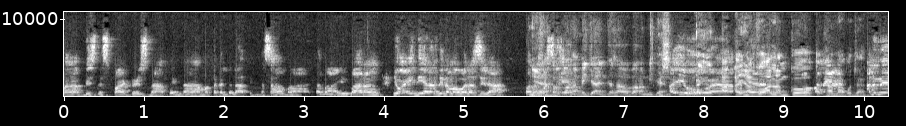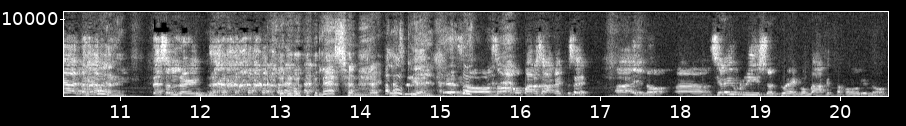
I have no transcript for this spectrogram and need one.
mga business partners natin na matagal na natin kasama, tama? Yung parang, yung idea lang din na mawala sila, parang Yeah. Kasama ba kami dyan? Kasama ba kami dyan? Ay, oo, Ay, ah, ay, ano ako alam ko, kasama ako dyan. Ano na yan? Ano yan eh? Lesson learned. Lesson there. Alam ko yan. so, so ako para sa akin kasi ah, you know, ah, sila yung reason ko eh kung bakit ako, you know,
